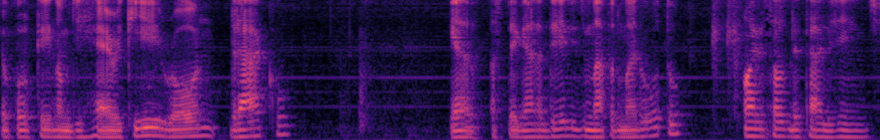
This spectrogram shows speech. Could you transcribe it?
Eu coloquei o nome de Harry aqui, Ron, Draco. E a, as pegadas dele de mapa do maroto. Olha só os detalhes, gente.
